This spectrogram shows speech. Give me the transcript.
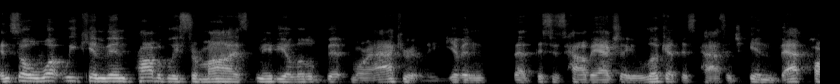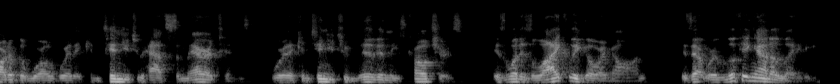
And so, what we can then probably surmise, maybe a little bit more accurately, given that this is how they actually look at this passage in that part of the world where they continue to have Samaritans, where they continue to live in these cultures, is what is likely going on is that we're looking at a lady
